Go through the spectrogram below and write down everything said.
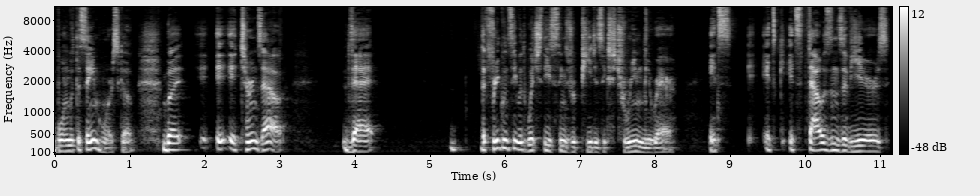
born with the same horoscope. But it, it turns out that the frequency with which these things repeat is extremely rare. It's it's it's thousands of years,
